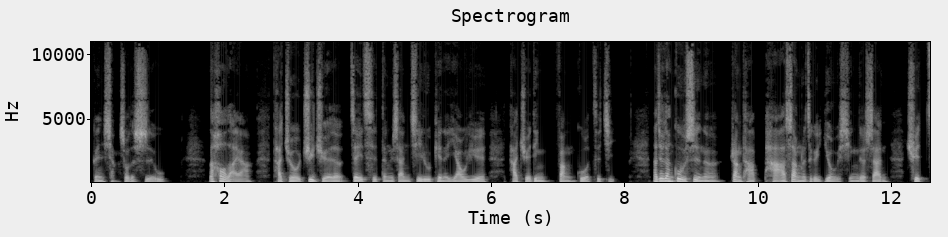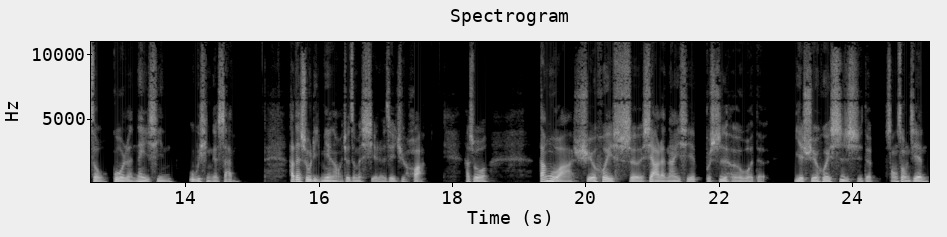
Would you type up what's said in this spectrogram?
跟享受的事物。那后来啊，他就拒绝了这一次登山纪录片的邀约，他决定放过自己。那这段故事呢，让他爬上了这个有形的山，却走过了内心无形的山。他在书里面哦，就这么写了这句话。他说：“当我啊，学会舍下了那一些不适合我的，也学会适时的耸耸肩，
